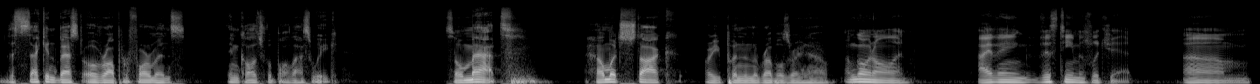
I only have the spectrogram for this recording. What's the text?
the second best overall performance in college football last week. So Matt, how much stock are you putting in the Rebels right now? I'm going all in. I think this team is legit. Um,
